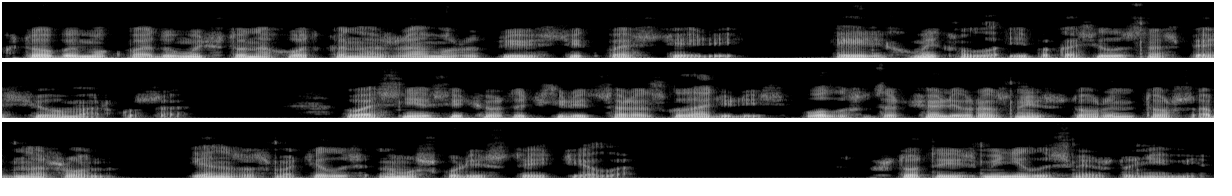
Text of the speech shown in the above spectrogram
Кто бы мог подумать, что находка ножа может привести к постели. Эль хмыкнула и покосилась на спящего Маркуса. Во сне все черточки лица разгладились, волосы торчали в разные стороны, торс обнажен, и она засмотрелась на мускулистое тело. Что-то изменилось между ними.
